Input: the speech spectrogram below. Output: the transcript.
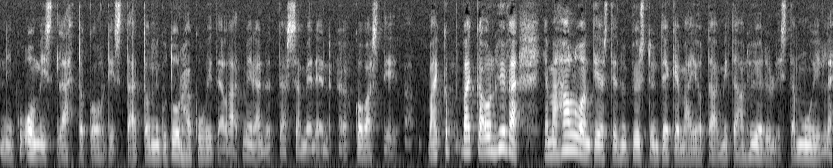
niin kuin omista lähtökohdista, että on niin kuin turha kuvitella, että minä nyt tässä menen kovasti, vaikka, vaikka on hyvä. Ja mä haluan tietysti, että mä pystyn tekemään jotain, mitä on hyödyllistä muille,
